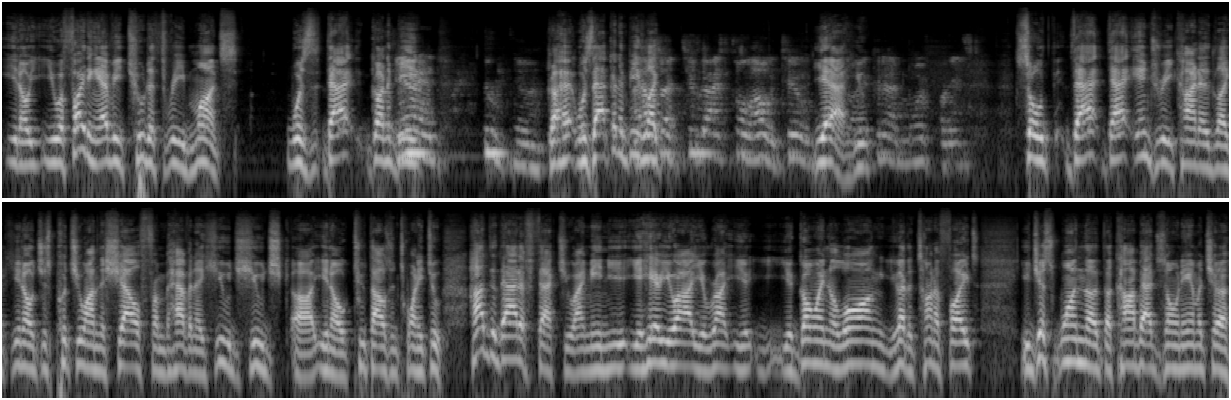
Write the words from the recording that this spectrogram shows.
you know, you were fighting every two to three months. Was that going to be? Yeah, yeah. Go ahead. Was that going to be I like? two guys pull out too. Yeah, so you- could have more fights. So that that injury kind of like you know just put you on the shelf from having a huge, huge, uh, you know, 2022. How did that affect you? I mean, you, you here you are, you're right, you you're going along, you got a ton of fights, you just won the the Combat Zone Amateur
